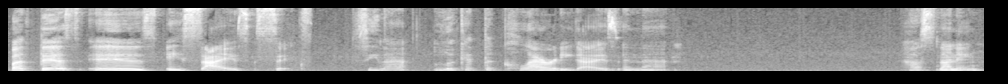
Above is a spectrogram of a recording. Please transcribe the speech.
But this is a size 6. See that? Look at the clarity, guys, in that. How stunning.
